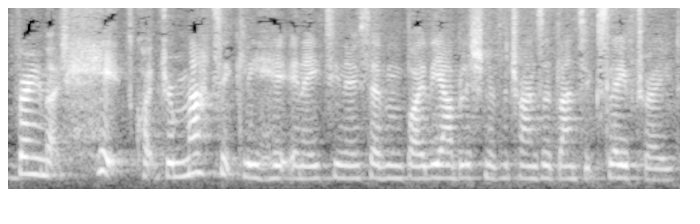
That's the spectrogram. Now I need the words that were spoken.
very much hit, quite dramatically hit in 1807 by the abolition of the transatlantic slave trade.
